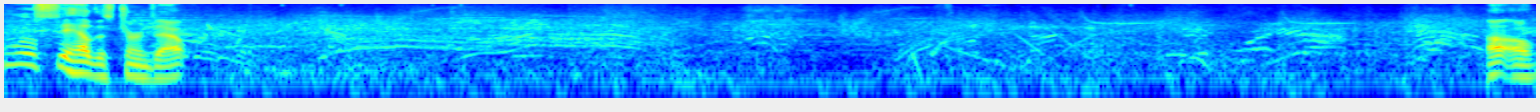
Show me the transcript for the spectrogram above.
We'll see how this turns out. Uh-oh.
